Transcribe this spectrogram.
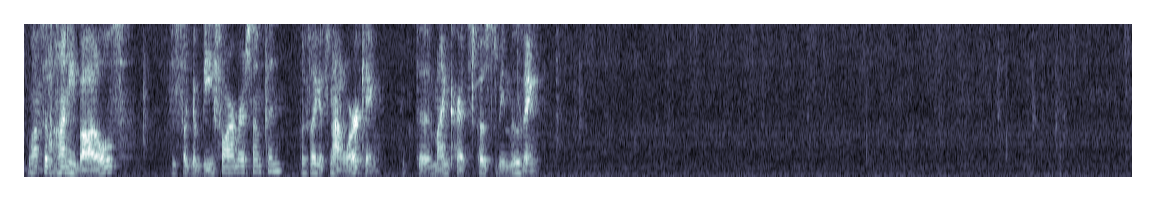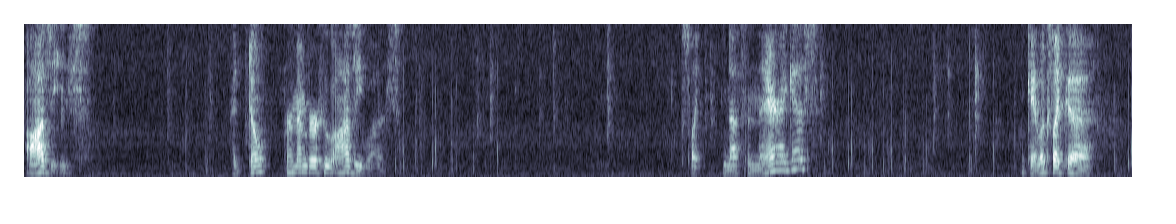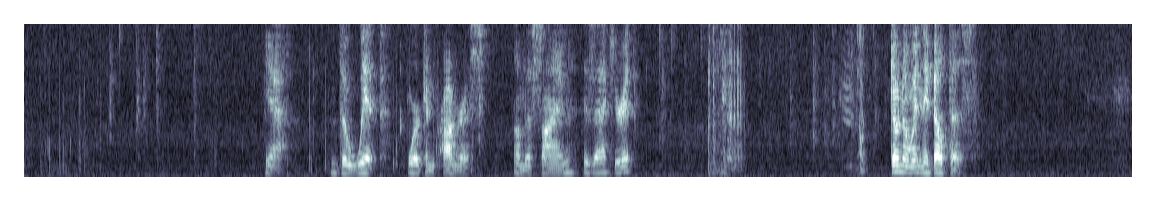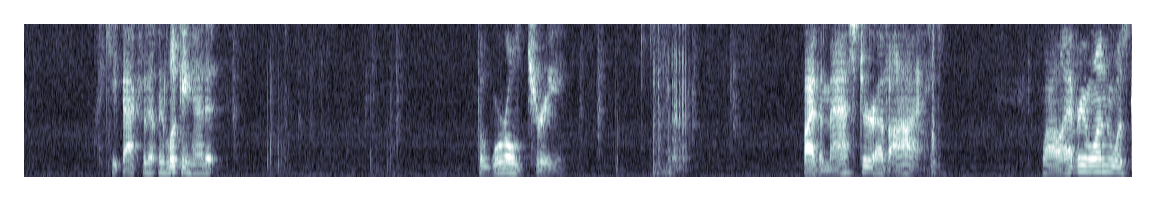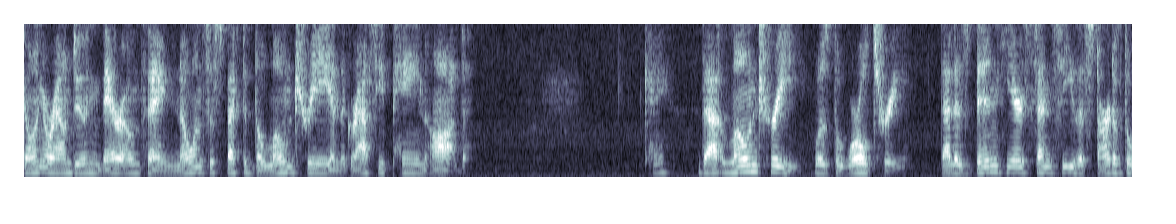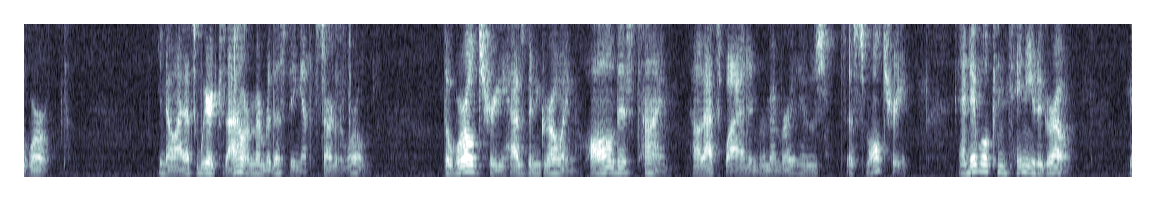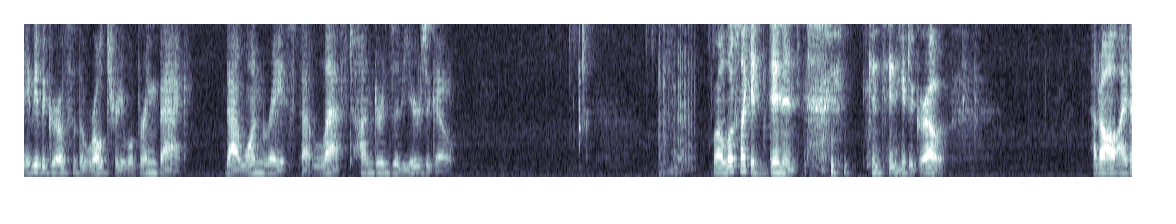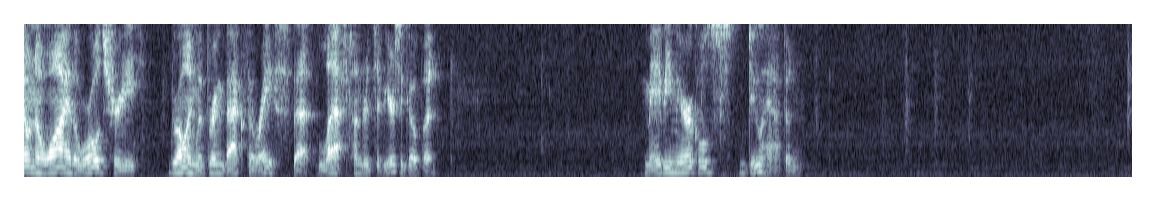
Lots of honey bottles. Is this like a bee farm or something? Looks like it's not working. The minecart's supposed to be moving. Ozzy's. I don't remember who Ozzy was. Looks like nothing there, I guess? Okay, looks like a... Yeah, the whip work in progress on the sign is accurate. Don't know when they built this. I keep accidentally looking at it. The World Tree. By the Master of Ai. While everyone was going around doing their own thing, no one suspected the lone tree and the grassy pane odd. Okay? That lone tree was the world tree that has been here since the start of the world. You know, that's weird because I don't remember this being at the start of the world. The world tree has been growing all this time. Oh, that's why I didn't remember it. It was a small tree. And it will continue to grow. Maybe the growth of the world tree will bring back that one race that left hundreds of years ago. Well, it looks like it didn't continue to grow. At all, I don't know why the world tree growing would bring back the race that left hundreds of years ago, but maybe miracles do happen.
